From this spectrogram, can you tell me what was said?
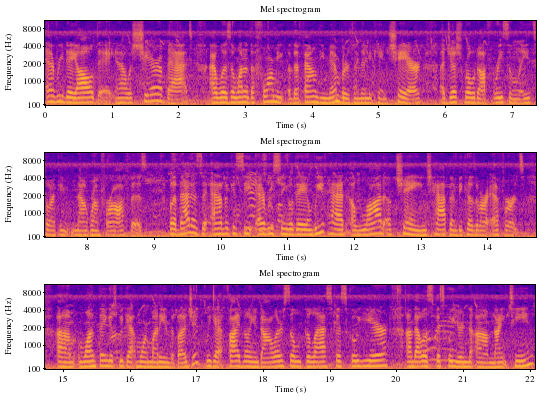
every day, all day. And I was chair of that. I was one of the forming, the founding members and then became chair. I just rolled off recently, so I can now run for office. But that is the advocacy every single day. And we've had a lot of change happen because of our efforts. Um, one thing is we got more money in the budget. We got $5 million the, the last fiscal year. Um, that was fiscal year um, 19.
